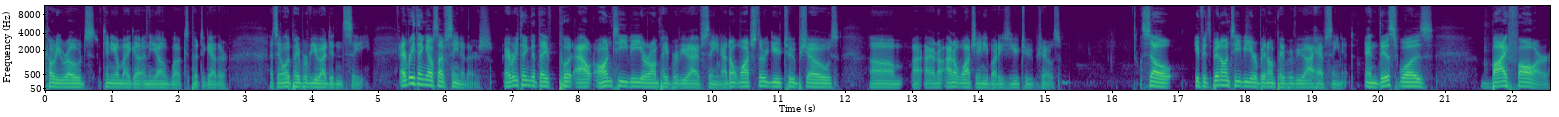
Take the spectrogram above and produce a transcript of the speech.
Cody Rhodes, Kenny Omega, and the Young Bucks put together. That's the only pay per view I didn't see. Everything else I've seen of theirs. Everything that they've put out on TV or on pay per view, I've seen. I don't watch their YouTube shows. Um, I, I don't. I don't watch anybody's YouTube shows. So if it's been on TV or been on pay per view, I have seen it. And this was by far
